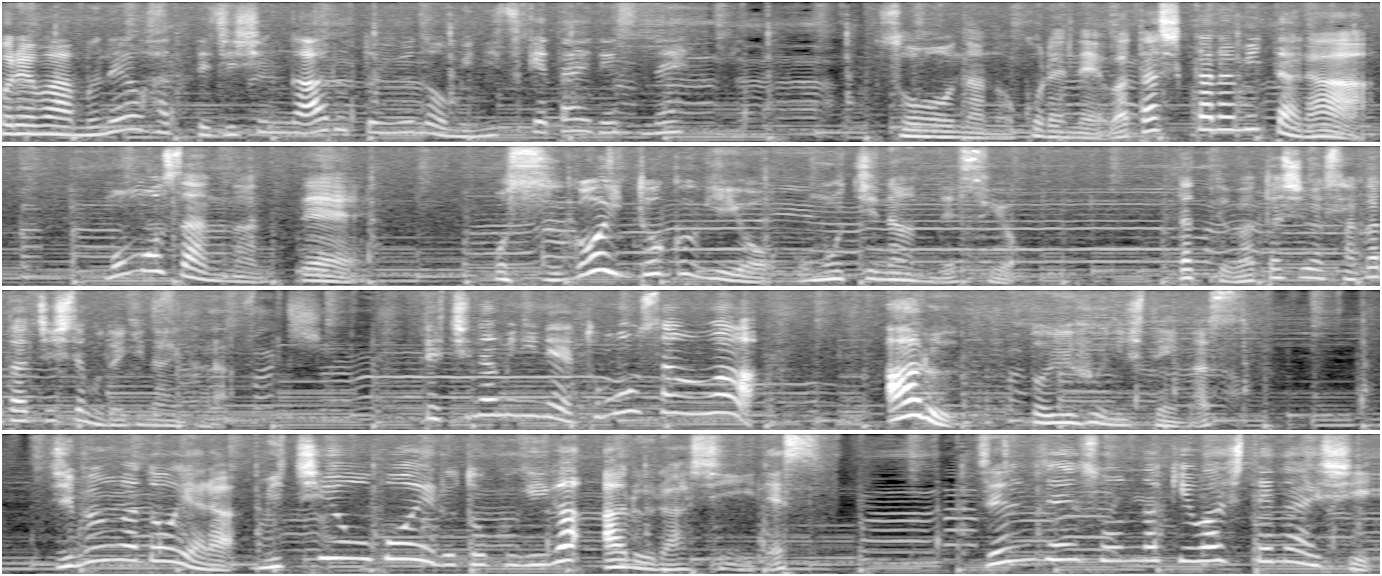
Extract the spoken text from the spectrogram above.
これは胸を張って自信があるというのを身につけたいですね。そうなの。これね私から見たらももさんなんてもうすごい特技をお持ちなんですよ。だって私は逆立ちしてもできないから。でちなみにねともさんはあるというふうにしています。自分はどうやら道を覚える特技があるらしいです。全然そんな気はしてないし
